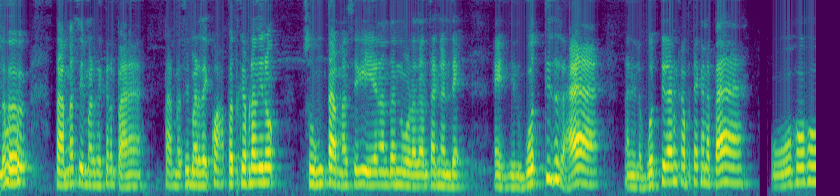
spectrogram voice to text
ಲೋ ತಮಾಸೆ ಮಾಡ್ಬೇಕನಪ್ಪ ತಮಾಸೆ ಮಾಡ್ದೆ ಕಾಪತ್ ನೀನು ಸುಮ್ ತಮಾಸೆಗೆ ಏನಂದ ನೋಡೋದ ಅಂತ ಗಂದೆ ಏ ನಿನ್ ಗೊತ್ತಿದ್ದದ ನಾನೆಲ್ಲ ಗೊತ್ತಿಲ್ಲ ಅನ್ಕಪ್ಪ ಕಣಪ್ಪ ಓಹೋ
